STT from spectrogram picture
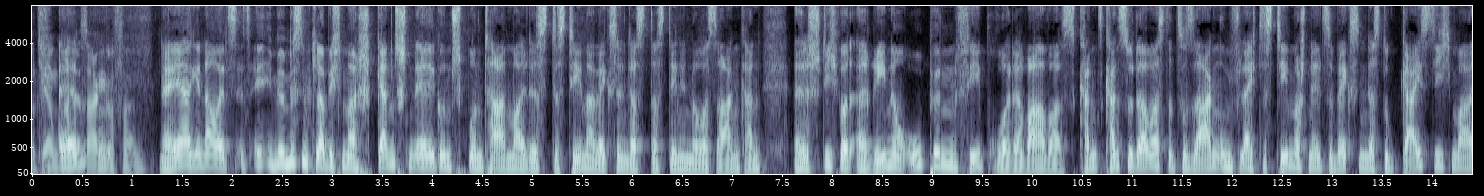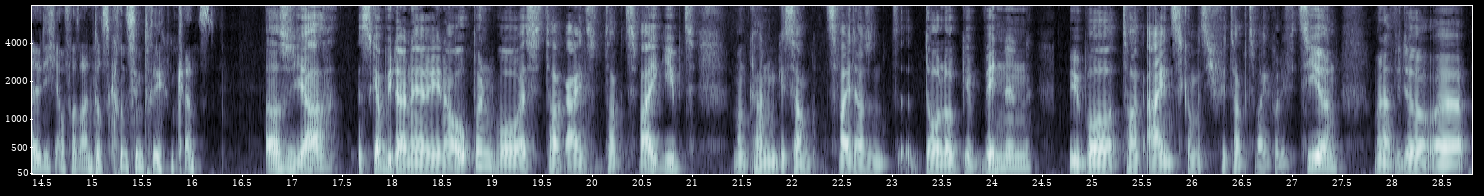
Und wir haben gerade Ähm, erst angefangen. Naja, genau. Jetzt, jetzt, äh, wir müssen, glaube ich, mal ganz schnell und spontan mal das, das Thema wechseln, dass, dass Danny noch was sagen kann. Äh, Stichwort Arena Open Februar, da war was. Kannst, kannst du da was dazu sagen, um vielleicht das Thema schnell zu wechseln, dass du geistig mal dich auf was anderes konzentrieren kannst? Also ja, es gab wieder eine Arena Open, wo es Tag 1 und Tag 2 gibt. Man kann im Gesamt 2000 Dollar gewinnen. Über Tag 1 kann man sich für Tag 2 qualifizieren. Man hat wieder äh,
